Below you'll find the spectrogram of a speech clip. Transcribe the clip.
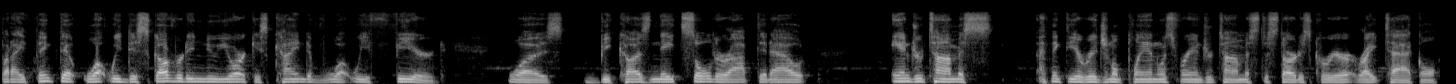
But I think that what we discovered in New York is kind of what we feared was because Nate Solder opted out, Andrew Thomas I think the original plan was for Andrew Thomas to start his career at right tackle.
